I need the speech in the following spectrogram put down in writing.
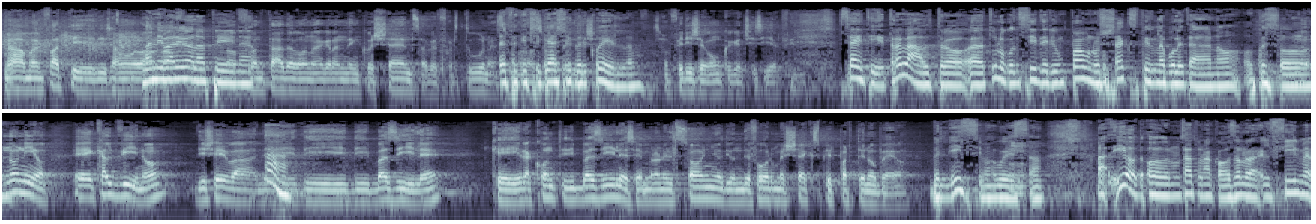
No, ma infatti diciamo Ma ne l'ho- valeva la l'ho pena. affrontato con una grande incoscienza, per fortuna. È perché ci piace per quello. Sono felice comunque che ci sia il film. Senti, tra l'altro, eh, tu lo consideri un po' uno Shakespeare napoletano. Questo... No, non io, eh, Calvino diceva di, Ah. di- di Basile che i racconti di Basile sembrano il sogno di un deforme Shakespeare partenopeo. Bellissimo questo. Ma io ho notato una cosa, allora il film, eh,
